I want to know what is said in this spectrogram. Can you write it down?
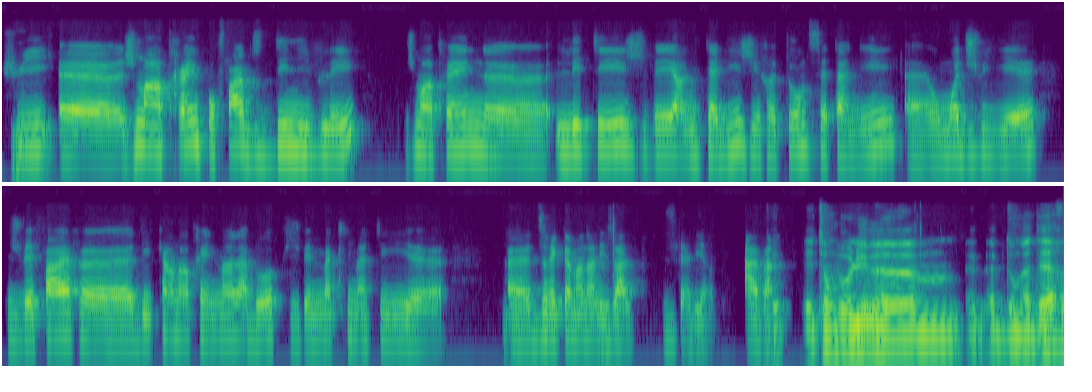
Puis, euh, je m'entraîne pour faire du dénivelé. Je m'entraîne euh, l'été, je vais en Italie, j'y retourne cette année au mois de juillet. Je vais faire euh, des camps d'entraînement là-bas, puis je vais m'acclimater euh, euh, directement dans les Alpes italiennes avant. Et ton volume hebdomadaire,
